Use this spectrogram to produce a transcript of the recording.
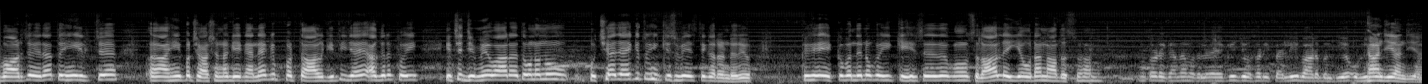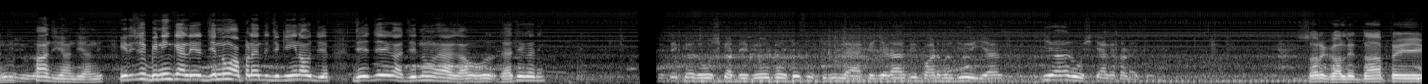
ਵਾਰਡ 'ਚ ਰਿਹਾ ਤੁਸੀਂ ਇਹ 'ਚ ਅਸੀਂ ਪ੍ਰਸ਼ਾਸਨ ਅੱਗੇ ਕਹਿੰਦੇ ਆ ਕਿ ਪੜਤਾਲ ਕੀਤੀ ਜਾਏ। ਅਗਰ ਕੋਈ ਇਹ 'ਚ ਜ਼ਿੰਮੇਵਾਰ ਹੈ ਤਾਂ ਉਹਨਾਂ ਨੂੰ ਪੁੱਛਿਆ ਜਾਏ ਕਿ ਤੁਸੀਂ ਕਿਸ ਬੇਸ ਤੇ ਕਰਨ ਦੇ ਹੋ। ਕਿਸੇ ਇੱਕ ਬੰਦੇ ਨੂੰ ਕੋਈ ਕਿਸੇ ਕੋਲੋਂ ਸਲਾਹ ਲਈ ਆ ਉਹਦਾ ਨਾਂ ਦੱਸੋ ਸਾਨੂੰ। ਤੁਹਾਡੇ ਕਹਿੰਦਾ ਮਤਲਬ ਹੈ ਕਿ ਜੋ ਸਾਡੀ ਪਹਿਲੀ ਬਾੜਬੰਦੀ ਆ ਉਹੀ ਹਾਂਜੀ ਹਾਂਜੀ ਹਾਂਜੀ। ਹਾਂਜੀ ਹਾਂਜੀ ਇਹਦੇ ਚ ਬਿਨਿੰਗ ਕੈਂਡੀਡੇਟ ਜਿਹਨੂੰ ਆਪਣੇ ਤੇ ਯਕੀਨ ਆ ਉਹ ਜੇ ਜੇਗਾ ਜਿਹਨੂੰ ਹੈਗਾ ਉਹ ਰਹਿ ਜਾਏਗਾ ਜੀ। ਤੁਸੀਂ ਇੱਕ ਰੋਸ਼ ਕਰਦੇ ਪਿਓ ਵੋਟਰ ਸੂਚੀ ਨੂੰ ਲੈ ਕੇ ਜਿਹੜਾ ਕਿ ਬਾੜਬੰਦੀ ਹੋਈ ਆ ਕੀ ਆ ਰੋਸ਼ ਕਿਆ ਕਿ ਤੁਹਾਡਾ ਸਰ, ਗੱਲ ਇਦਾਂ ਵੀ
